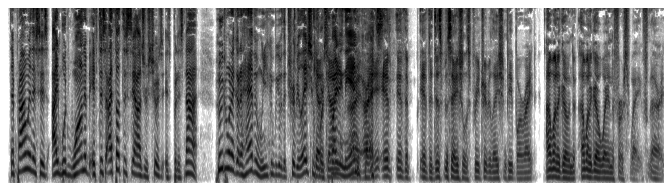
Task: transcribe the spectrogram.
the problem with this is I would want to. If this, I thought this theology was true, it's, but it's not. Who'd want to go to heaven when you can be with the tribulation Can- force can I- fighting the all right, all right. Antichrist? If if the if the dispensationalist pre-tribulation people are right, I want to go. In, I want to go away in the first wave. All right.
